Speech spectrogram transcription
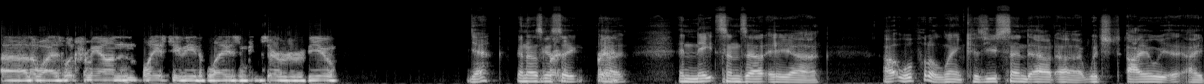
Uh, otherwise, look for me on Blaze TV, The Blaze, and Conservative Review. Yeah, and I was gonna Right, say, right. uh, and Nate sends out a. Uh, uh, we'll put a link because you send out, uh, which I always, I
